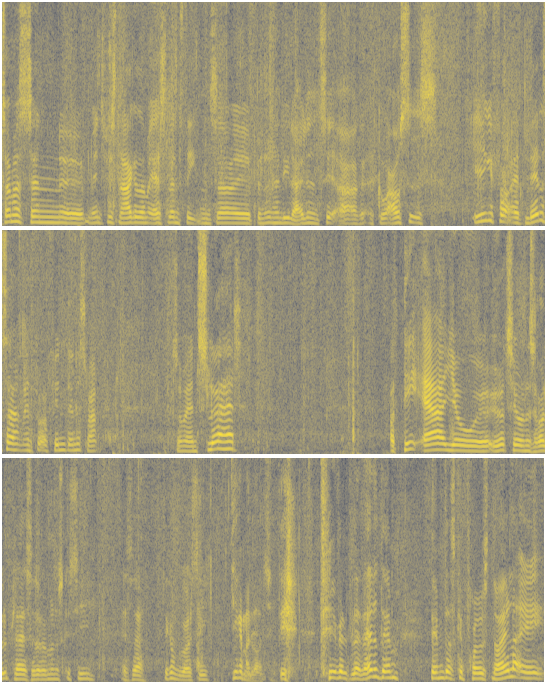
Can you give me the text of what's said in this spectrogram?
Thomas, han, øh, mens vi snakkede om Aslandstenen, så øh, benyttede han lige lejligheden til at, at gå afsides. Ikke for at lette sig, men for at finde denne svamp, som er en slørhat. Og det er jo øh, øretævernes holdeplads, eller hvad man nu skal sige. Altså, det kan man godt sige. Det kan man godt sige. Det, det er vel blandt andet dem, dem, der skal prøves nøgler af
